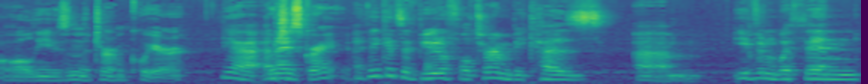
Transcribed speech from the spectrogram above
all using the term queer. Yeah, and Which I, is great. I think it's a beautiful term because um, even within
